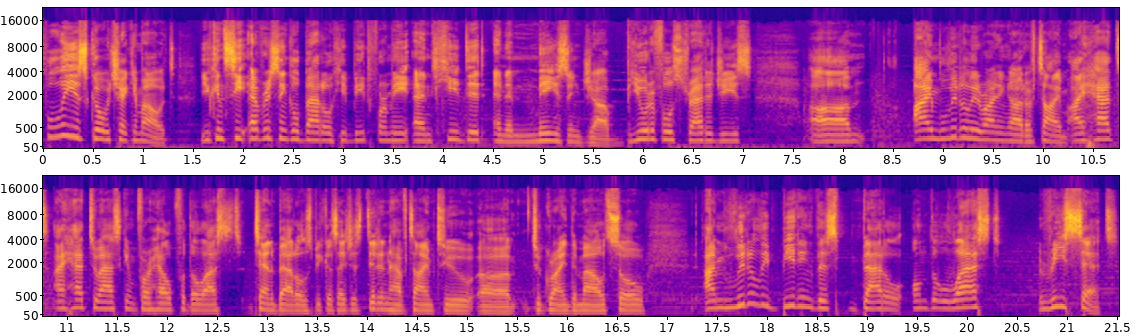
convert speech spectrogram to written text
Please go check him out. You can see every single battle he beat for me, and he did an amazing job. Beautiful strategies. Um, I'm literally running out of time. I had I had to ask him for help for the last 10 battles because I just didn't have time to uh, to grind them out. So I'm literally beating this battle on the last reset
